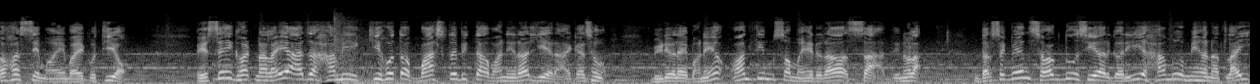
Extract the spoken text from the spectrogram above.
रहस्यमय भएको थियो। यसै घटनालाई आज हामी के हो त वास्तविकता भनेर लिएर आएका छौँ। भिडियोलाई भने अन्तिमसम्म हेरेर साथ दिनुहोला। दर्शकबिन सक्दो सेयर गरी हाम्रो मेहनतलाई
